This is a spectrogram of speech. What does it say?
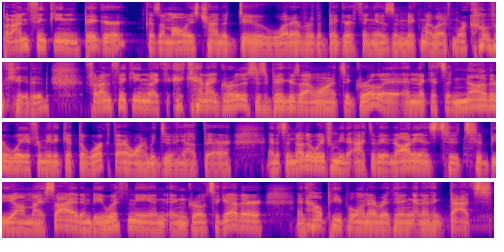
but I'm thinking bigger because I'm always trying to do whatever the bigger thing is and make my life more complicated. But I'm thinking like, hey, can I grow this as big as I want it to grow it? And like, it's another way for me to get the work that I want to be doing out there. And it's another way for me to activate an audience to, to be on my side and be with me and, and grow together and help people and everything. And I think that's,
